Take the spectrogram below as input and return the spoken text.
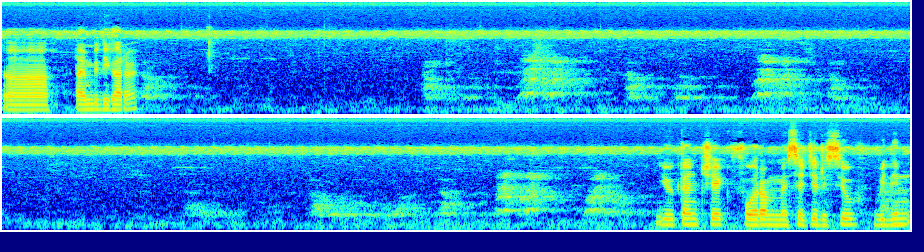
टाइम भी दिखा रहा है। You can check for a message received within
